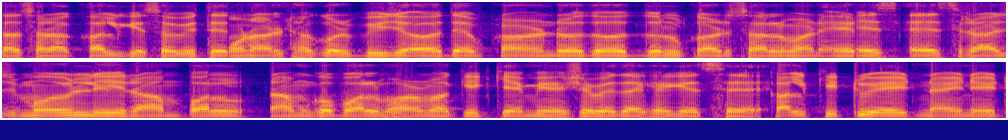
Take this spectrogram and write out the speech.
তাছাড়া কালকে ছবিতে মোনাল ঠাকুর, বিজয় দেবকানন্দ, দুলকর সালমান, এস এস রাজমৌলি, রামপাল, রামগোপাল ভার্মাকে কেমিও হিসেবে দেখা গেছে। কালকি two eight nine eight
